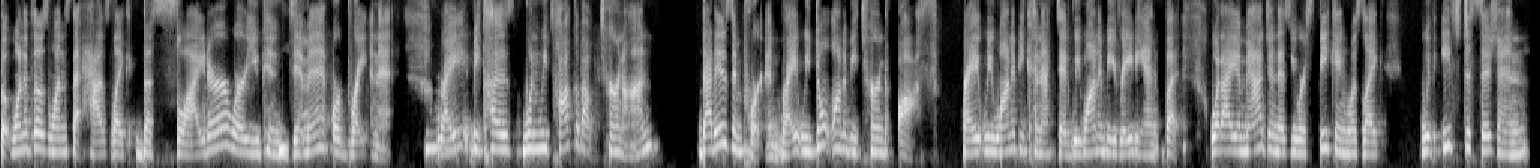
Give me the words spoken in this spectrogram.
but one of those ones that has like the slider where you can dim it or brighten it, mm-hmm. right? Because when we talk about turn on, that is important, right? We don't want to be turned off, right? We want to be connected, we want to be radiant. But what I imagined as you were speaking was like, with each decision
